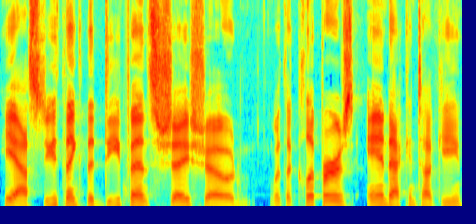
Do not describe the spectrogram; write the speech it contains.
He asks, "Do you think the defense Shai showed with the Clippers and at Kentucky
